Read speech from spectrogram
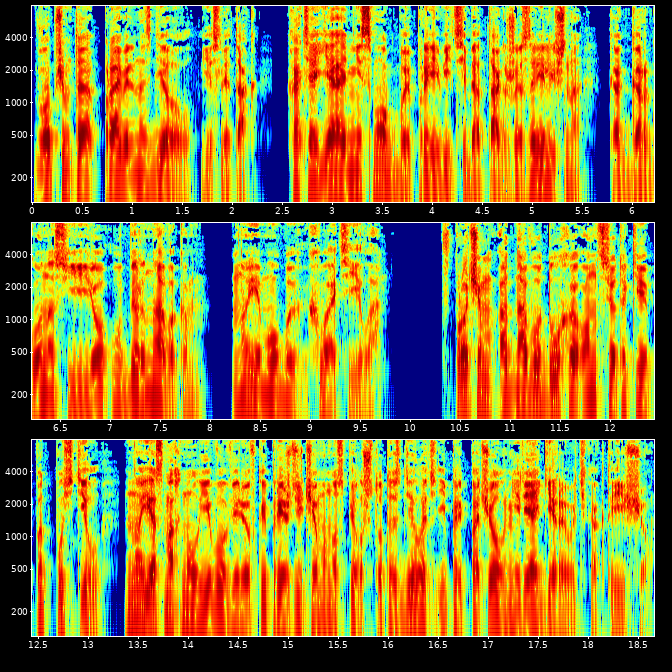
В общем-то, правильно сделал, если так. Хотя я не смог бы проявить себя так же зрелищно, как Гаргона с ее убер-навыком, но ему бы хватило. Впрочем, одного духа он все-таки подпустил, но я смахнул его веревкой прежде, чем он успел что-то сделать и предпочел не реагировать как-то еще.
